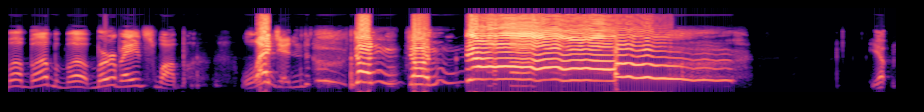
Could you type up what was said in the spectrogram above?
that, that, that, Mermaid Swamp. Legend. Dun, dun, dun! Yep,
